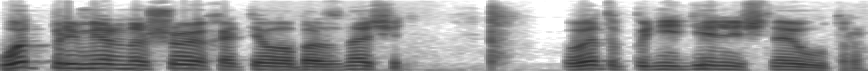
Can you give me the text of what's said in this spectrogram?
Вот примерно, что я хотел обозначить в это понедельничное утро.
